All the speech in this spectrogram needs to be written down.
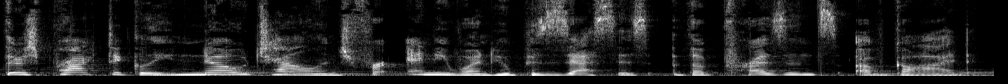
There's practically no challenge for anyone who possesses the presence of God.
